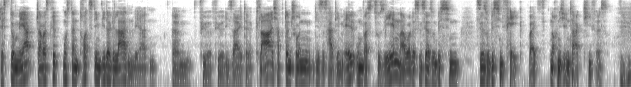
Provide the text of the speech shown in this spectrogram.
desto mehr JavaScript muss dann trotzdem wieder geladen werden ähm, für, für die Seite. Klar, ich habe dann schon dieses HTML, um was zu sehen, aber das ist ja so ein bisschen, ist ja so ein bisschen fake, weil es noch nicht interaktiv ist. Mhm.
